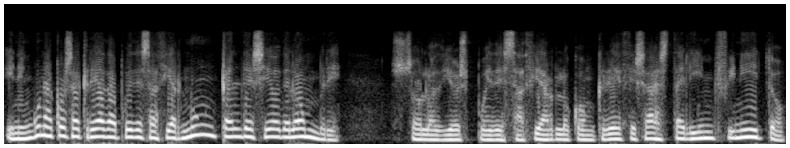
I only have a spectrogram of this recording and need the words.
y ninguna cosa creada puede saciar nunca el deseo del hombre. Solo Dios puede saciarlo con creces hasta el infinito.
